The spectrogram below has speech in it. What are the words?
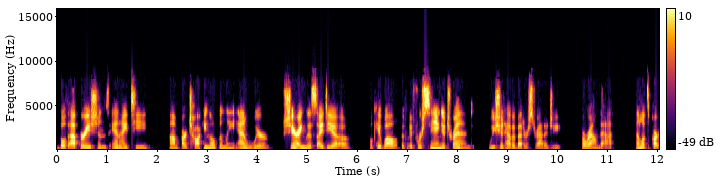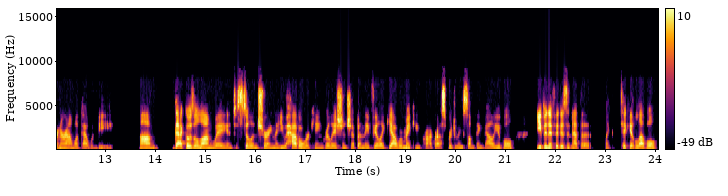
both operations and IT um, are talking openly and we're sharing this idea of okay, well, if, if we're seeing a trend, we should have a better strategy around that. And let's partner on what that would be. Um, that goes a long way into still ensuring that you have a working relationship and they feel like, yeah, we're making progress. We're doing something valuable, even if it isn't at the like ticket level.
